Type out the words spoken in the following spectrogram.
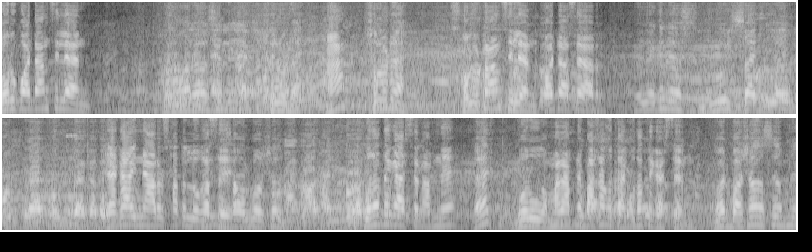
গরু কয়টা আনছিলেন? ষোলোটা। হ্যাঁ? ষোলোটা। ষোলোটা আনছিলেন। কয়টা আছে আর? দুই সাইড একাই না আরও সাথে লোক আছে? কোথা থেকে আসছেন আপনি? হ্যাঁ? গরু মানে আপনার বাসা কোথায়? কোথা থেকে আসছেন? আমার বাসা আছে আপনি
